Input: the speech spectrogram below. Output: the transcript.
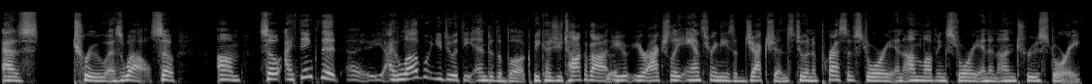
as true as well. So, um, so I think that uh, I love what you do at the end of the book because you talk about you, you're actually answering these objections to an oppressive story, an unloving story, and an untrue story.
